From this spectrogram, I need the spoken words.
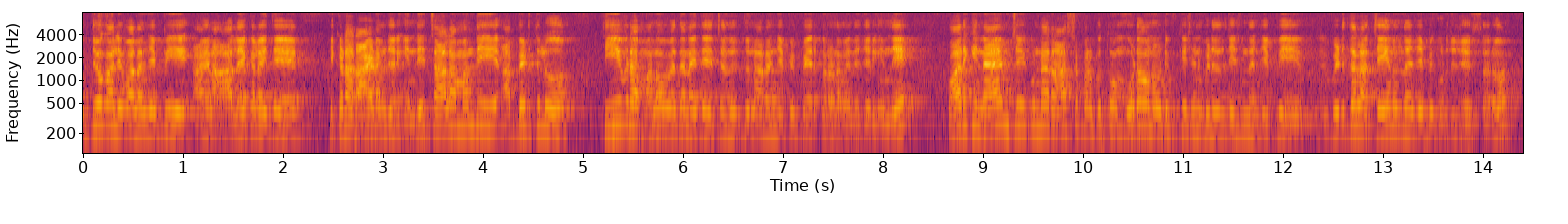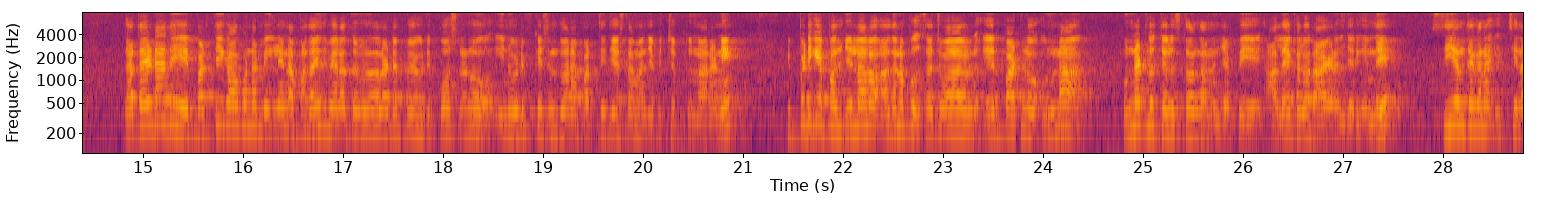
ఉద్యోగాలు ఇవ్వాలని చెప్పి ఆయన ఆ లేఖలు అయితే ఇక్కడ రాయడం జరిగింది. చాలామంది అభ్యర్థులు తీవ్ర మనోవేదన అయితే చెందుతున్నారని చెప్పి పేర్కొనడం అయితే జరిగింది. వారికి న్యాయం చేయకుండా రాష్ట్ర ప్రభుత్వం మూడవ నోటిఫికేషన్ విడుదల చేసిందని చెప్పి విడుదల చేయనుందని చెప్పి గుర్తు చేస్తారు. గతేడాది భర్తీ కాకుండా మిగిలిన పదహైదు వేల తొమ్మిది వందల డెబ్బై ఒకటి పోస్టులను ఈ నోటిఫికేషన్ ద్వారా భర్తీ చేస్తామని చెప్పి చెప్తున్నారని. ఇప్పటికే పలు జిల్లాలో అదనపు సచివాలయాలు ఏర్పాట్లో ఉన్న ఉన్నట్లు తెలుస్తోందని చెప్పి ఆ లేఖలో రాయడం జరిగింది. సీఎం జగన్ ఇచ్చిన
